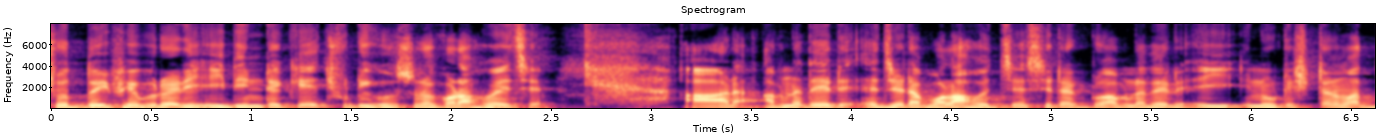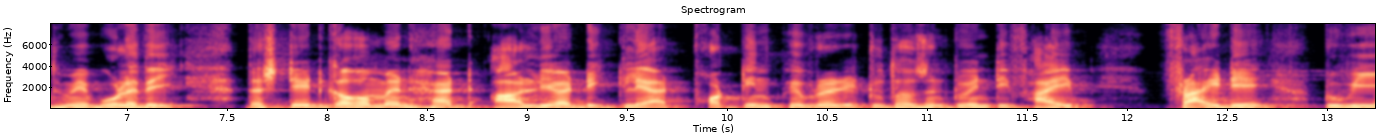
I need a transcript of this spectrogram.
চোদ্দোই ফেব্রুয়ারি এই দিনটাকে ছুটি ঘোষণা করা হয়েছে। আর আপনাদের যেটা বলা হচ্ছে, সেটা একটু আপনাদের এই নোটিশটার মাধ্যমে বলে দেই the state government had earlier declare fourteen February two thousand twenty five Friday to be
